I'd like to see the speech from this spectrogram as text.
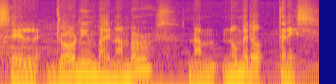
Es el Drowning by Numbers número 3.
